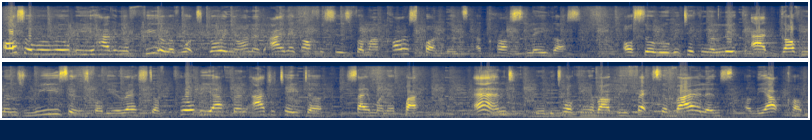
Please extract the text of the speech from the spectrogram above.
Also, we will be having a feel of what's going on at INEC offices from our correspondents across Lagos. Also, we'll be taking a look at government's reasons for the arrest of pro-Biafran agitator Simon Ekpa. And we'll be talking about the effects of violence on the outcome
